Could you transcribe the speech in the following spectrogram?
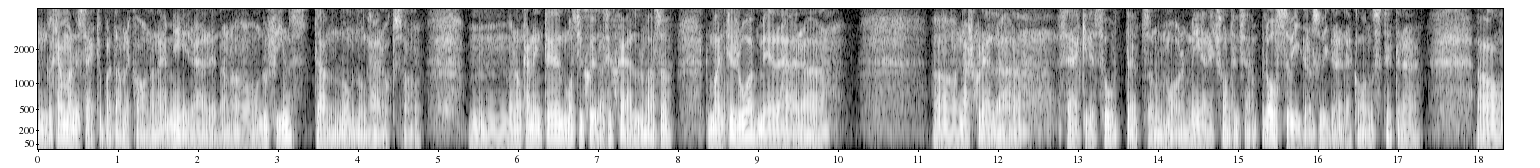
Mm, då kan man vara säker på att amerikanerna är med i det här redan. Och då finns det nog här också. Mm, men de kan inte, måste ju skydda sig själva. Så de har inte råd med det här uh, nationella säkerhetshotet som de har med Ericsson till exempel. Och så vidare och så vidare. Det är konstigt det där. Ja.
